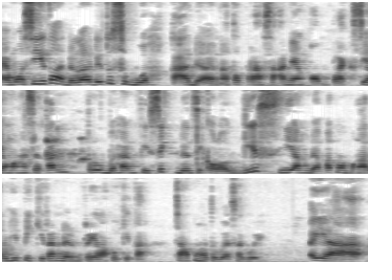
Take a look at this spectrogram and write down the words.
Emosi itu adalah dia tuh sebuah keadaan atau perasaan yang kompleks yang menghasilkan perubahan fisik dan psikologis yang dapat mempengaruhi pikiran dan perilaku kita. Cakep nggak tuh bahasa gue? Ya,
